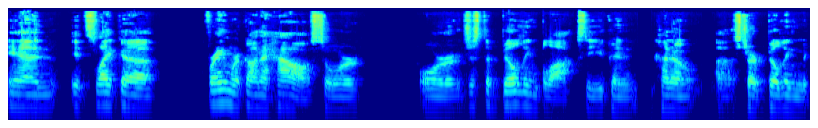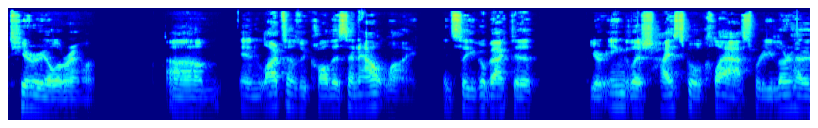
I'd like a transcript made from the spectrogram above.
And it's like a framework on a house or or just the building blocks that you can kind of uh, start building material around. Um, and a lot of times we call this an outline. And so you go back to your English high school class where you learn how to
